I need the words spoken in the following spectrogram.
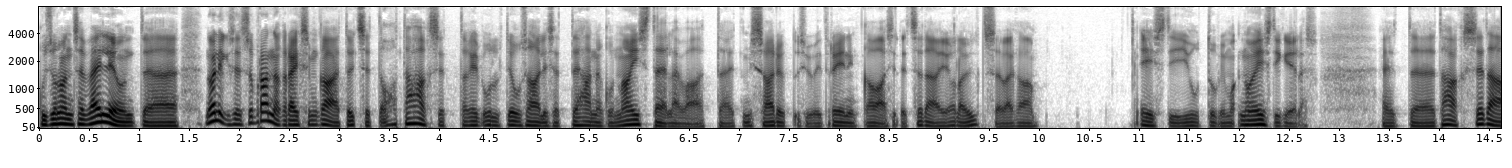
kui sul on see väljund, no oligi see sõbrannaga rääkisime ka, et ta ütles, et oh tahaks, et ta käib hullult jõusaalis, et teha nagu naistele vaata, et mis harjutusi või treeningkavasid, et seda ei ole üldse väga Eesti Youtube'i, no eesti keeles. Et eh, tahaks seda,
